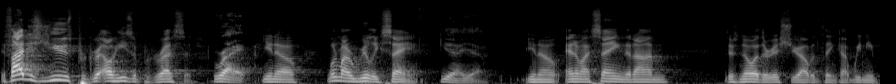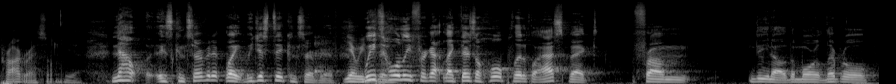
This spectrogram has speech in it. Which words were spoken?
If I just use progress, oh, he's a progressive. right You know, what am I really saying? yeah yeah You know, and am I saying that I'm? There's no other issue I would think that we need progress on. Yeah. Now, is conservative? Wait, we just did conservative. Yeah, we we did. totally forgot. Like, there's a whole political aspect from, the, you know, the more liberal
